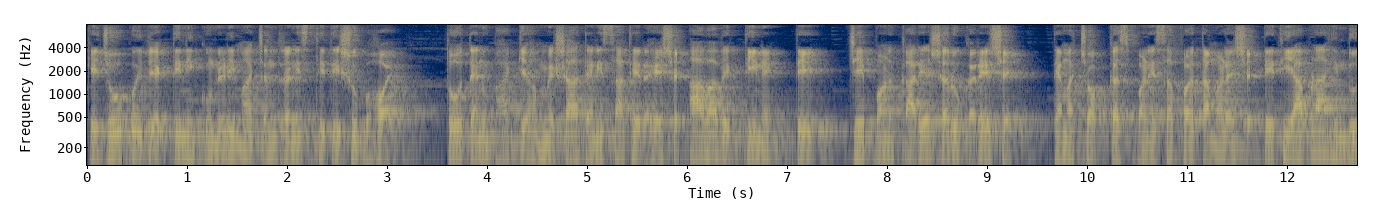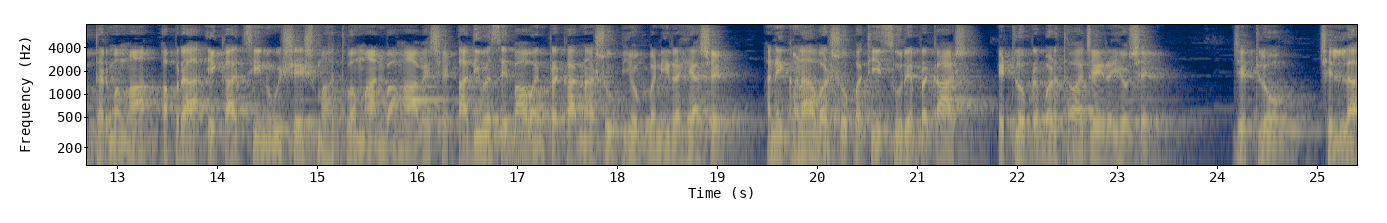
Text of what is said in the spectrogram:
કે જો કોઈ વ્યક્તિની કુંડળીમાં ચંદ્રની સ્થિતિ શુભ હોય તો તેનું ભાગ્ય હંમેશા તેની સાથે રહે છે. આવા વ્યક્તિને તે જે પણ કાર્ય શરૂ કરે છે, તેમાં ચોક્કસપણે સફળતા મળે છે. તેથી આપણા હિન્દુ ધર્મમાં અપરા એકાદશીનું વિશેષ મહત્વ માનવામાં આવે છે. આ દિવસે બાવન પ્રકારના શુભ યોગ બની રહ્યા છે અને ઘણા વર્ષો પછી સૂર્યપ્રકાશ એટલો પ્રબળ થવા જઈ રહ્યો છે, જેટલો છેલ્લા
